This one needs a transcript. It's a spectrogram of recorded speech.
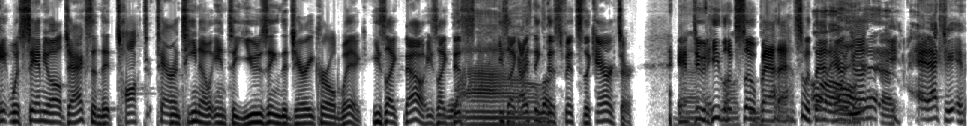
It was Samuel L. Jackson that talked Tarantino into using the Jheri curled wig. He's like, "No." He's like, "This." He's like, "I think Wow. this fits the character." And That's dude, he looks so badass with that Oh, haircut. yeah. And actually, if,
